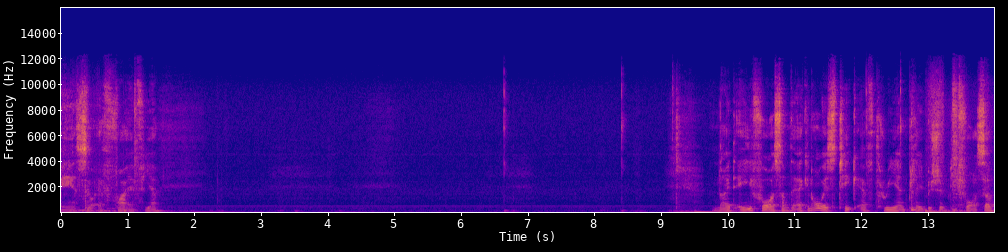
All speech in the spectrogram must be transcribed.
Okay, so f5, yeah. Knight a4 or something. I can always take f3 and play bishop d4. So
